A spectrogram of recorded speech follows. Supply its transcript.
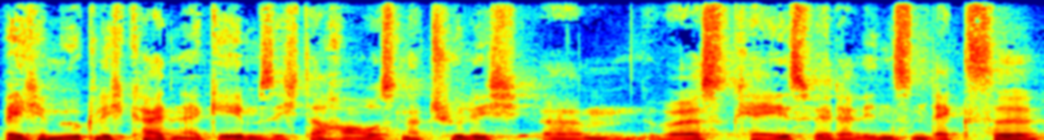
Welche Möglichkeiten ergeben sich daraus? Natürlich, ähm, Worst Case wäre der Linsenwechsel.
